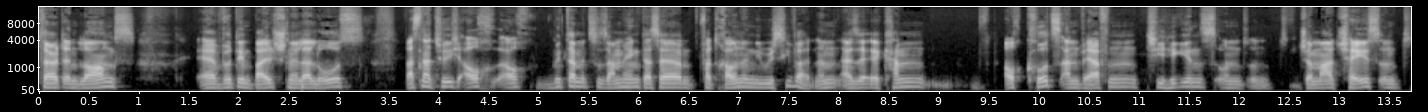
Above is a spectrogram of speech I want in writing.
Third and Longs. Er wird den Ball schneller los. Was natürlich auch, auch mit damit zusammenhängt, dass er Vertrauen in die Receiver hat. Ne? Also er kann auch kurz anwerfen, T. Higgins und, und Jamar Chase und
